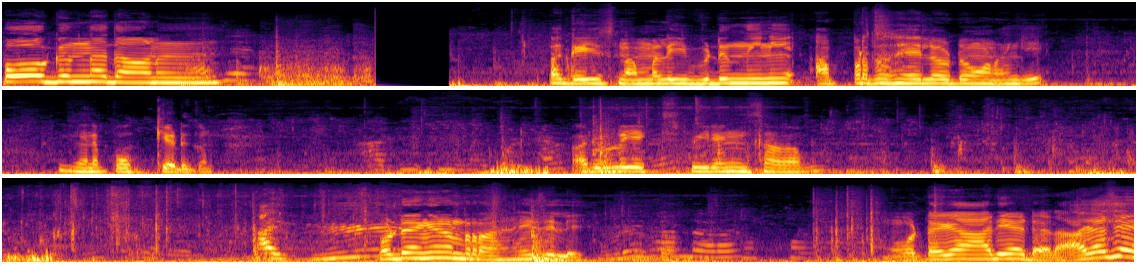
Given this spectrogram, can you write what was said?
പോകുന്നതാണ് അപ്പം ഗൈസ് നമ്മൾ ഇവിടുന്ന് ഇനി അപ്പുറത്തെ സൈഡിലോട്ട് പോകണമെങ്കിൽ ഇങ്ങനെ പൊക്കിയെടുക്കും. അടിപൊളി എക്സ്പീരിയൻസ് ആകാം. ഓട്ടോ എങ്ങനെ ഉണ്ടാ നൈസില്ലേ ഓട്ടോയൊക്കെ ആദ്യമായിട്ടാ ആകാശേ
